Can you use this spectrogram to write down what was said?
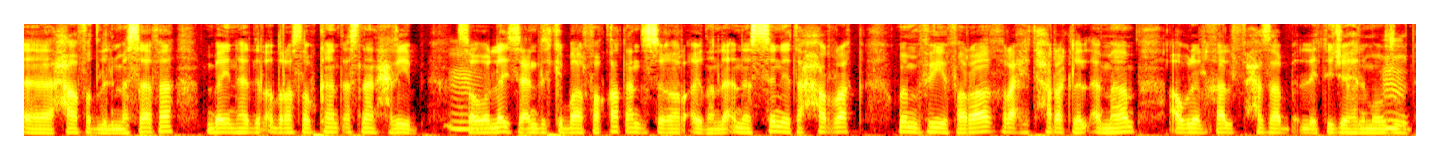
آه حافظ للمسافة بين هذه الأضراس لو كانت أسنان حليب. سواء ليس عند الكبار فقط عند الصغار أيضا لأن السن يتحرك وما فيه فراغ راح يتحرك للأمام أو للخلف حسب الاتجاه الموجود.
